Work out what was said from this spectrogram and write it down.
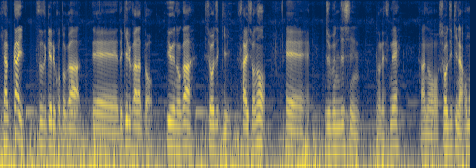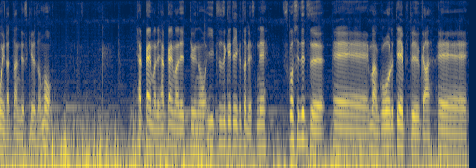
100回続けることが、えー、できるかなというのが正直最初の、えー、自分自身のですねあの正直な思いだったんですけれども100回まで100回までっていうのを言い続けていくとですね少しずつ、えー、まあ、ゴールテープというか、え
